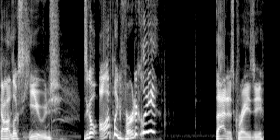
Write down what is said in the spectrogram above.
God, it looks huge. Does it go up, like vertically? That is crazy.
